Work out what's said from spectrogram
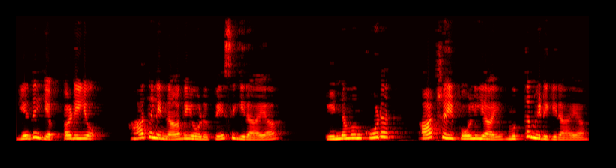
எது எப்படியோ? காதலின் ஆவியோடு பேசுகிறாயா? இன்னமும் கூட ஆற்றில் போலியாய் முத்தமிடுகிறாயா?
